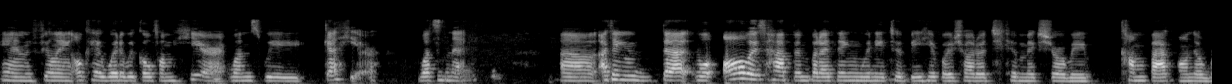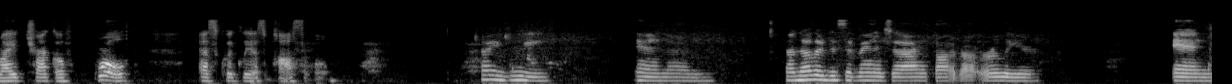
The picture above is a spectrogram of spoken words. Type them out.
and feeling okay, where do we go from here? Once we get here, what's mm-hmm. next? Uh, I think that will always happen, but I think we need to be here for each other to make sure we come back on the right track of growth as quickly as possible. I agree. And um, another disadvantage that I had thought about earlier And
